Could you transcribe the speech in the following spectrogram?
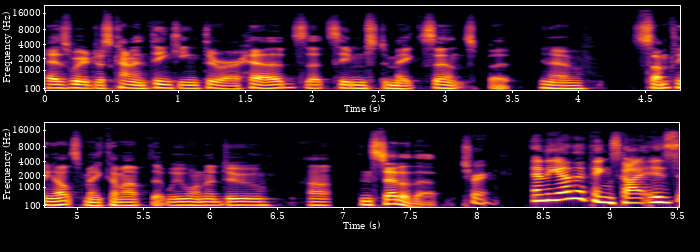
as we're just kind of thinking through our heads, that seems to make sense. But, you know, something else may come up that we want to do uh, instead of that. True. And the other thing, Scott, is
